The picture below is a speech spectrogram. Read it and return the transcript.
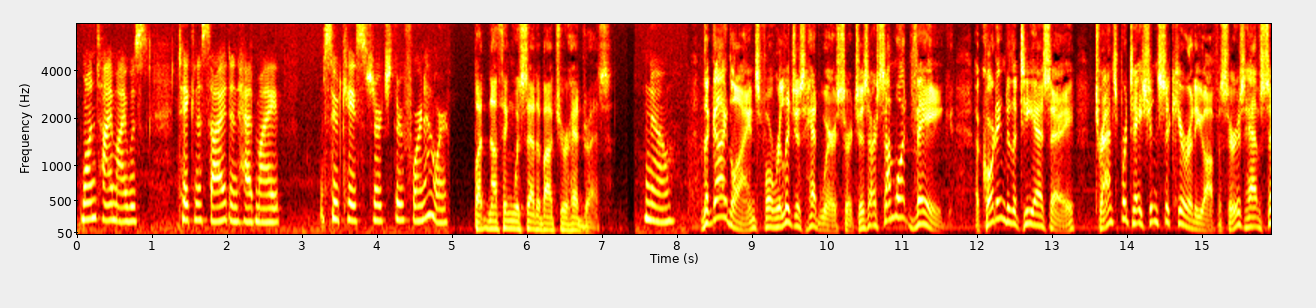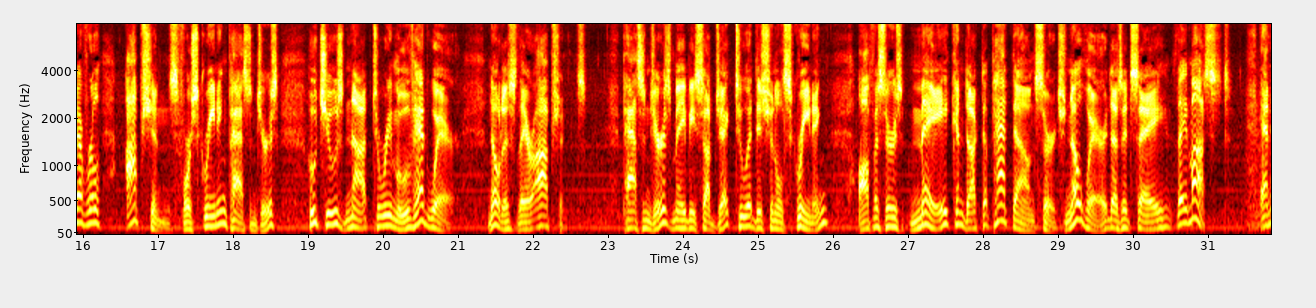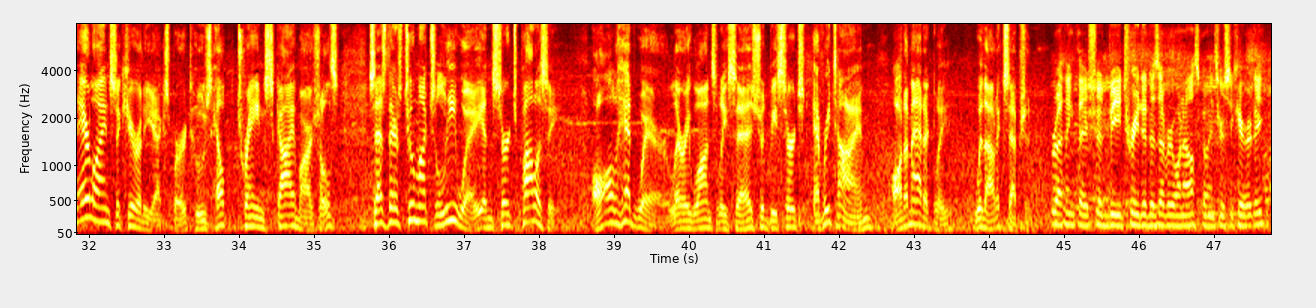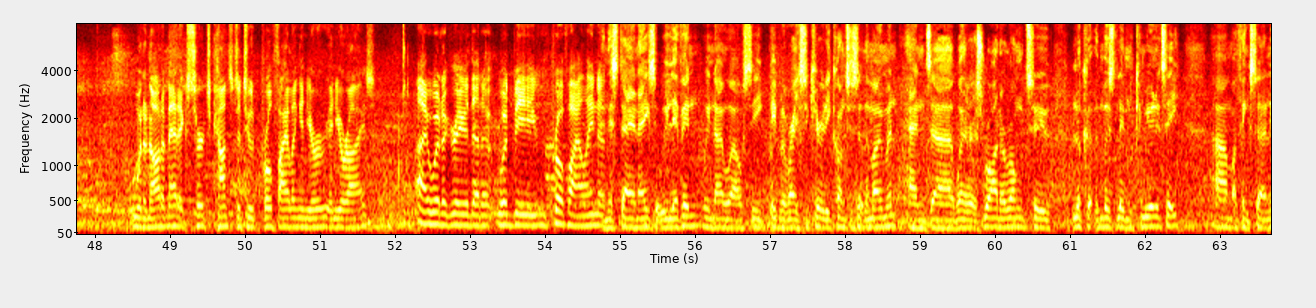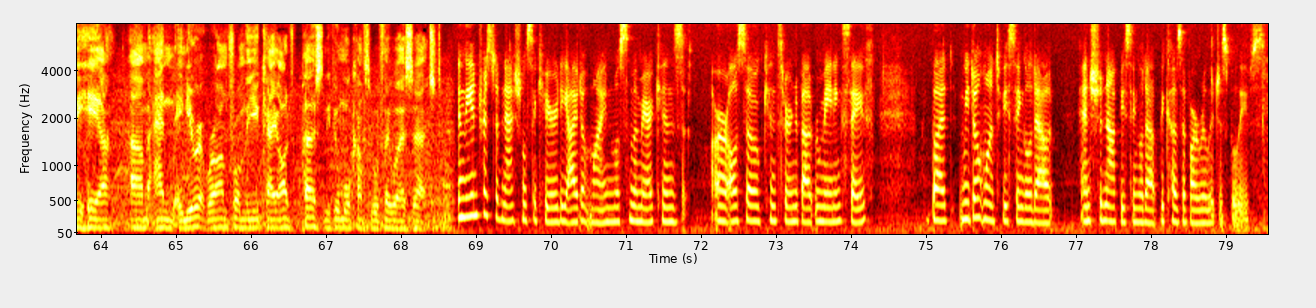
one time I was taken aside and had my suitcase searched through for an hour. But nothing was said about your headdress. No. The guidelines for religious headwear searches are somewhat vague. According to the TSA, transportation security officers have several options for screening passengers who choose not to remove headwear. Notice their options. Passengers may be subject to additional screening. Officers may conduct a pat-down search. Nowhere does it say they must. An airline security expert who's helped train sky marshals says there's too much leeway in search policy. All headwear, Larry Wansley says, should be searched every time, automatically, without exception. I think they should be treated as everyone else going through security. Would an automatic search constitute profiling in your in your eyes? I would agree that it would be profiling. In this day and age that we live in, we know obviously people are very security conscious at the moment, and uh, whether it's right or wrong to look at the Muslim community, um, I think certainly here um, and in Europe, where I'm from, the UK, I'd personally feel more comfortable if they were searched. In the interest of national security, I don't mind. Muslim Americans are also concerned about remaining safe, but we don't want to be singled out and should not be singled out because of our religious beliefs.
